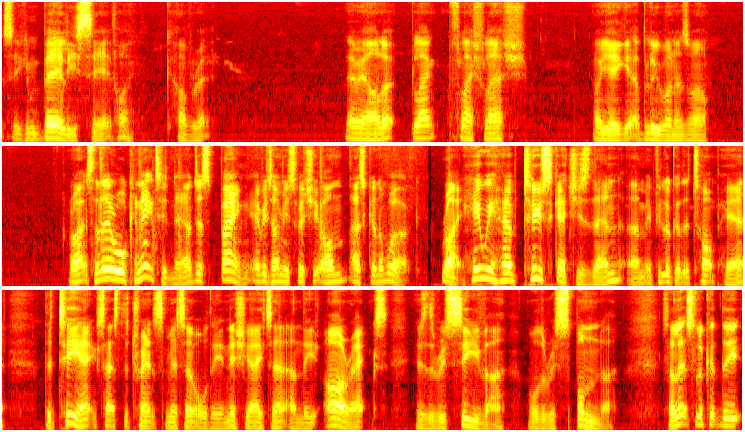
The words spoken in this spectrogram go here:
so you can barely see it if I cover it. There we are, look, blank, flash, flash. Oh yeah, you get a blue one as well. Right, so they're all connected now. Just bang, every time you switch it on, that's going to work. Right, here we have two sketches then. Um, if you look at the top here, the TX, that's the transmitter or the initiator, and the RX is the receiver or the responder. So let's look at the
